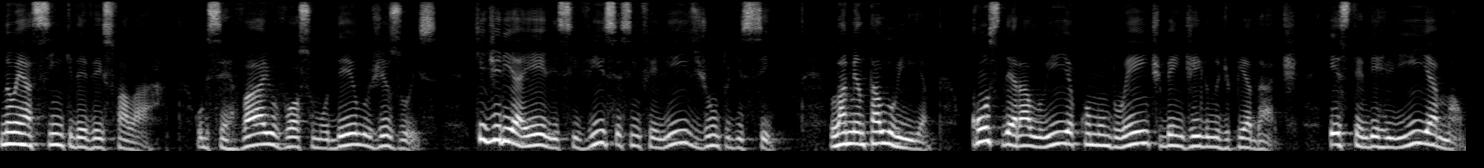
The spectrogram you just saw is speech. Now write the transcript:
Não é assim que deveis falar. Observai o vosso modelo, Jesus. Que diria ele se visse esse infeliz junto de si? Lamentá-lo-ia, considerá-lo-ia como um doente bem digno de piedade, estender-lhe-ia a mão.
